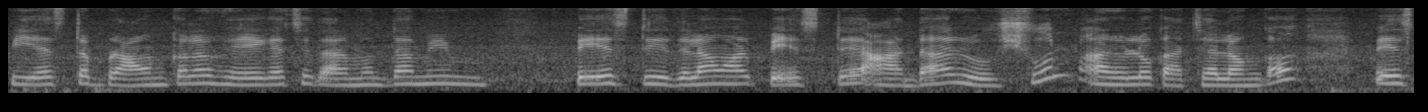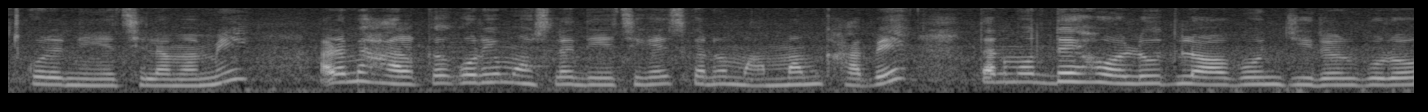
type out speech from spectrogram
পেঁয়াজটা ব্রাউন কালার হয়ে গেছে, তার মধ্যে আমি পেস্ট দিয়ে দিলাম। আর পেস্টে আদা, রসুন আর হলো কাঁচা লঙ্কা পেস্ট করে নিয়েছিলাম আমি। আর আমি হালকা করে মশলা দিয়েছি গাইজ কারণ মাম্মাম খাবে। তার মধ্যে হলুদ, লবণ, জিরের গুঁড়ো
